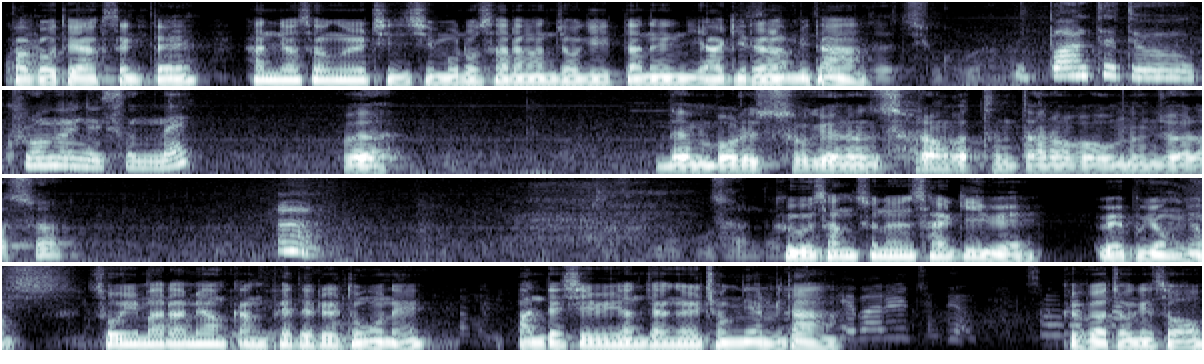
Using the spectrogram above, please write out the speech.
과거 대학생 때 한 여성을 진심으로 사랑한 적이 있다는 이야기를 합니다. 오빠한테도 그런 면이 있었네? 왜? 내 머릿속에는 사랑 같은 단어가 없는 줄 알았어? 그후 상수는 살기 위해 외부 용역, 소위 말하면 깡패들을 동원해 반대 시위 현장을 정리합니다. 그 과정에서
